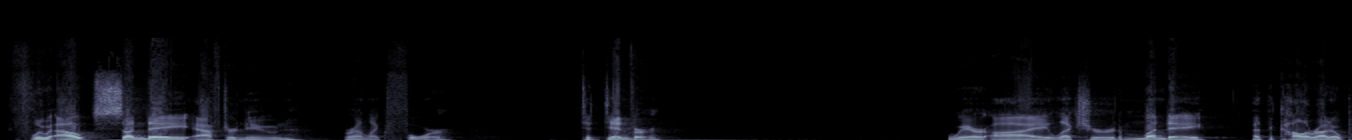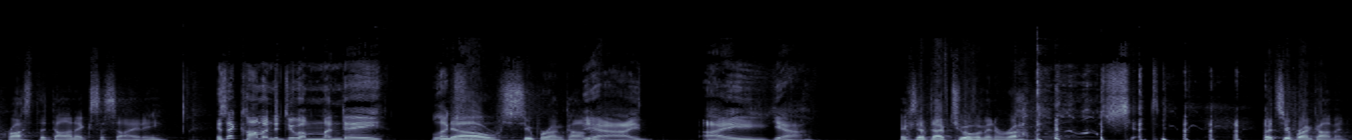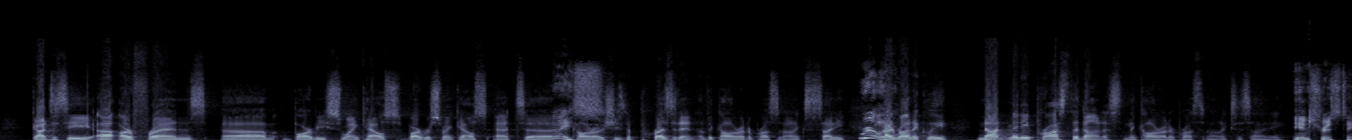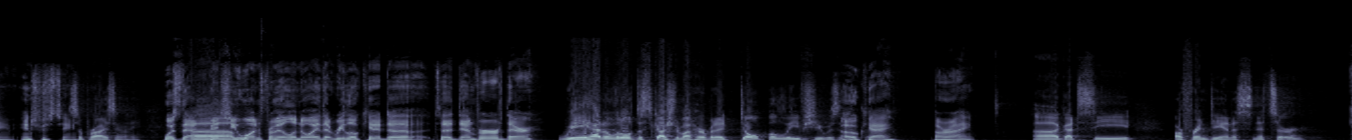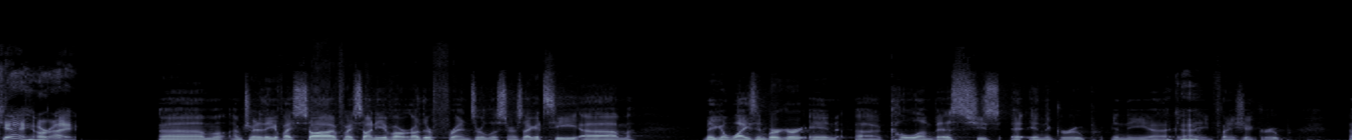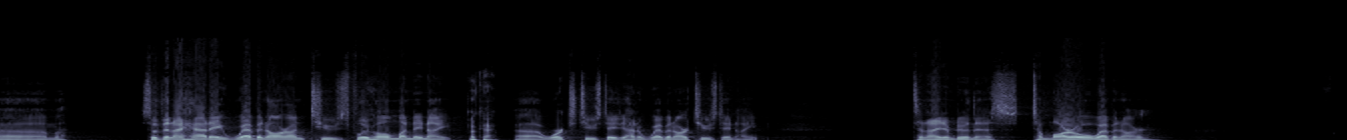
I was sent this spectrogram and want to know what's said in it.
Flew out Sunday afternoon around like four to Denver, where I lectured Monday at the Colorado Prosthodontic Society. Is that common to do a Monday lecture? No, super uncommon. Yeah, I I yeah. Except I have two of them in a row, Shit. but super uncommon. Got to see uh, our friends um, Barbie Swankhouse, Barbara Swankhouse at, uh, Nice. Colorado. She's the president of the Colorado Prosthodontic Society. Really? Ironically, not many prosthodontists in the Colorado Prosthodontic Society. Interesting. Interesting. Surprisingly, Was that bitchy Um, one from Illinois that relocated to to Denver there? we had a little discussion about her, but I don't believe she was. In the crowd. Okay. All right. Uh, got to see our friend Deanna Snitzer. Okay. All right. Um, I'm trying to think if I saw if I saw any of our other friends or listeners. I could see um, Megan Weisenberger in uh, Columbus. She's uh, in the group in the uh, Okay. in the funny shit group. Um, so then I had a webinar on Tuesday. Flew home Monday night. Okay. Uh, worked Tuesday. Had a webinar Tuesday night. Tonight I'm doing this. Tomorrow a webinar.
